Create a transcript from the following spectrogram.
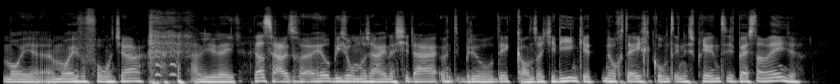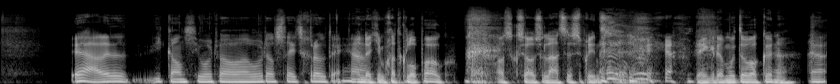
Mooi, eh, mooi voor volgend jaar. Ja, wie weet. Dat zou het heel bijzonder zijn als je daar... Want ik bedoel, de kans dat je die een keer nog tegenkomt in een sprint is best aanwezig. Ja, eh, die kans die wordt, wel, wordt wel steeds groter. Ja. En dat je hem gaat kloppen ook. Als ik zo zijn laatste sprint zie. Ja. denk ik, dat moet er wel kunnen. Ja.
